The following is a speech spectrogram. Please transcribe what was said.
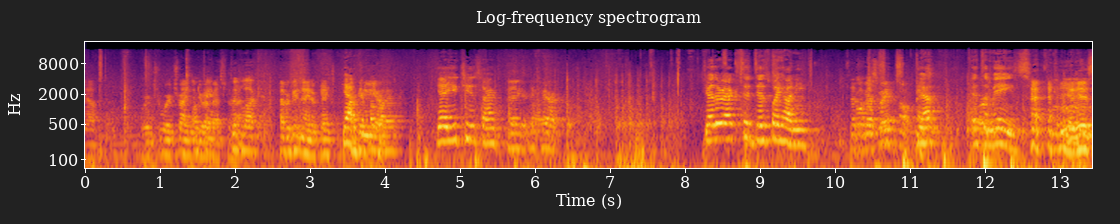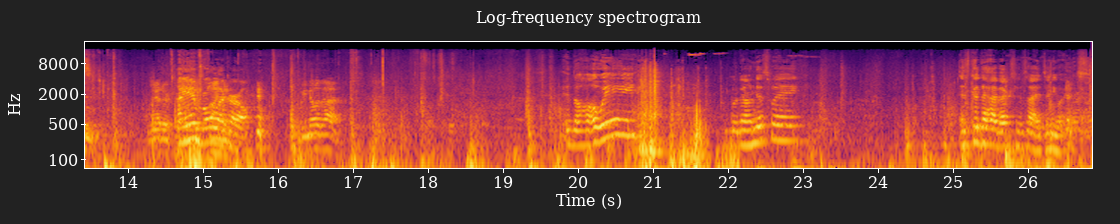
Yeah, we're, we're trying to do our Okay, best for good that. luck. Have a good night. Okay. Yeah. Happy Okay, New Year. Yeah, you too, sir. Thanks, take care. The other exit this way, honey. Is that the best way? Oh, Yeah, it's a maze. it is. We I am roller girl. we know that. In the hallway, you go down this way. It's good to have exercise, anyways.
